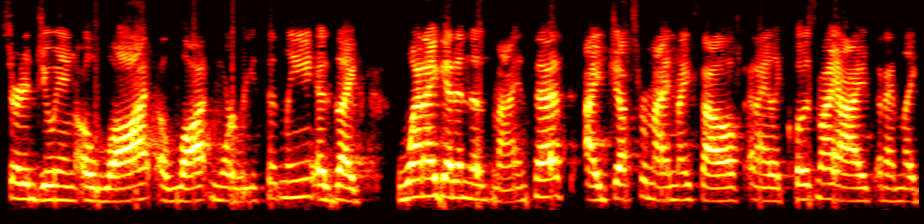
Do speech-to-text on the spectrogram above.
started doing a lot, a lot more recently is like when I get in those mindsets, I just remind myself and I like close my eyes and I'm like,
